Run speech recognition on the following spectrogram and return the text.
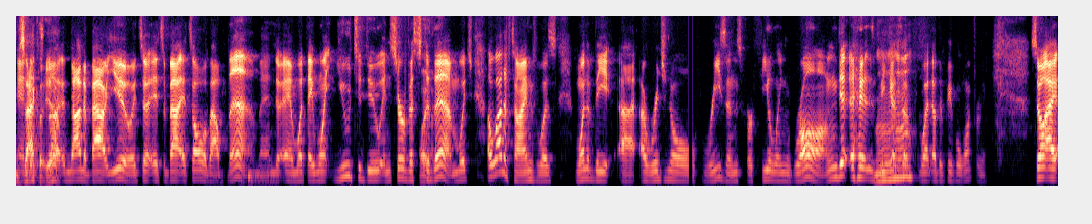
Exactly. yeah. Not, not, about you. It's a, it's about, it's all about them and, and what they want you to do in service oh, to yeah. them, which a lot of times was one of the uh, original reasons for feeling wronged because mm-hmm. of what other people want from you. So I,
